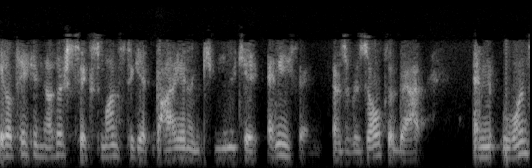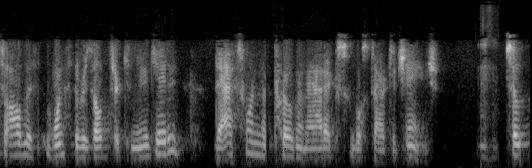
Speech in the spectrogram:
It'll take another six months to get buy-in and communicate anything as a result of that. And once all this, once the results are communicated, that's when the programmatics will start to change. Mm-hmm. So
